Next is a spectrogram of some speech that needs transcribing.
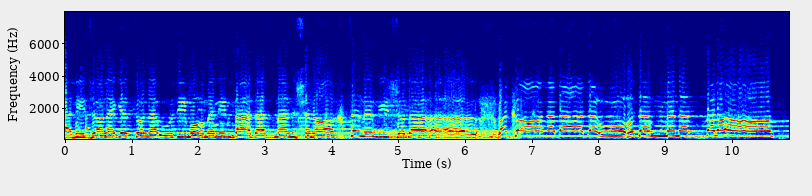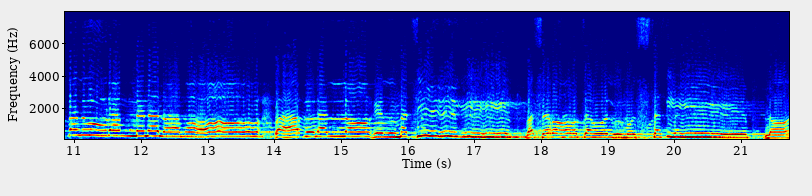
علی جان اگه تو نبودی مؤمنین بعد از من شناخته نمی شدن و کان بعده هدم من الضلال و نورم من الاما و حبل الله المتین و صراطه المستقیم. لا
